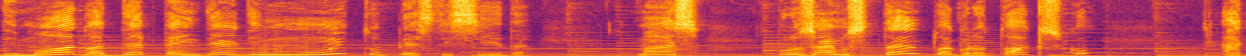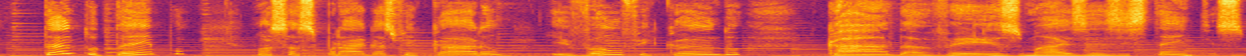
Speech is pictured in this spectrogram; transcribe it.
de modo a depender de muito pesticida. Mas, por usarmos tanto agrotóxico, há tanto tempo, nossas pragas ficaram e vão ficando cada vez mais resistentes.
